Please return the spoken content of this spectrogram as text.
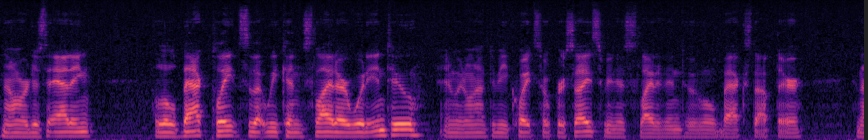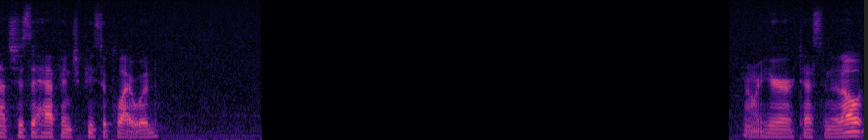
Now we're just adding a little back plate so that we can slide our wood into and we don't have to be quite so precise. We just slide it into a little backstop there and that's just a half inch piece of plywood. Now we're here testing it out.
